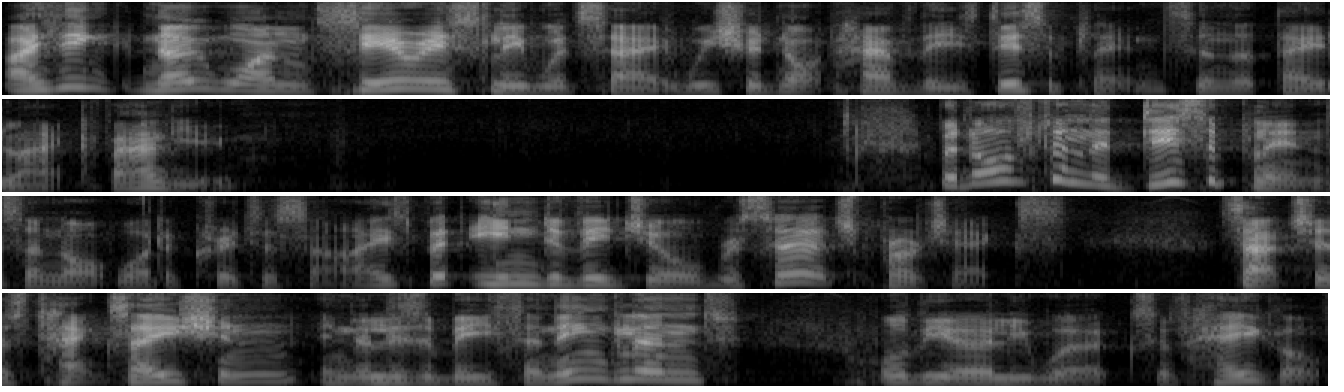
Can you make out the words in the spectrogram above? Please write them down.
I think no one seriously would say we should not have these disciplines and that they lack value. But often the disciplines are not what are criticized, but individual research projects, such as taxation in Elizabethan England or the early works of Hegel.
